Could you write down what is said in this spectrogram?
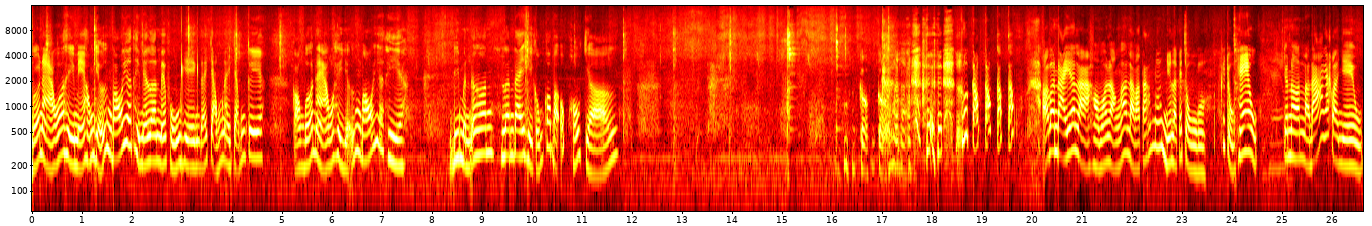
bữa nào thì mẹ không giữ con bói thì mẹ lên mẹ phụ viền để trồng này trồng kia. Còn bữa nào thì giữ con bói thì đi mình ơn lên đây thì cũng có bà út hỗ trợ. Cộn cộn cứ cốc cốc cốc cốc. Ở bên đây á, là hồi mỗi lần á, là bà tám nó như là cái chuồng cái chuồng heo. Cho nên là đá rất là nhiều.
